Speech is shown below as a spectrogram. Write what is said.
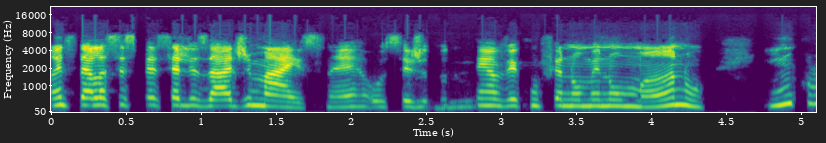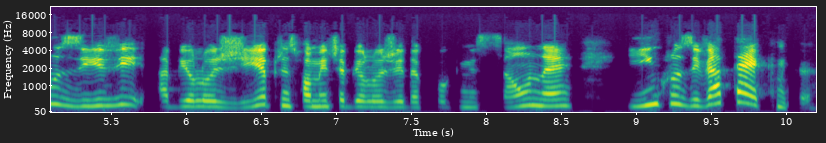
antes dela se especializar demais, né? Ou seja, tudo que uhum. tem a ver com o fenômeno humano, inclusive a biologia, principalmente a biologia da cognição, né? E inclusive a técnica,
